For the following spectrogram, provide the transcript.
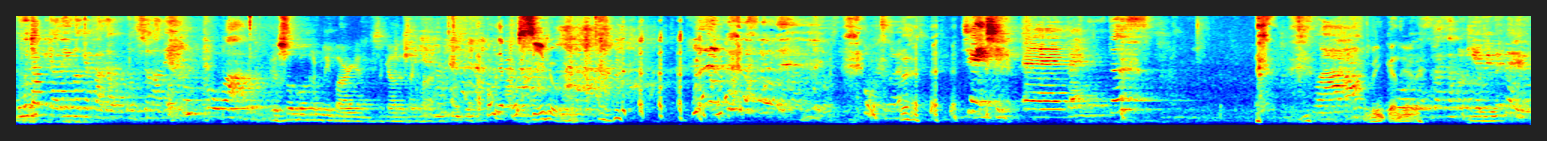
Muito obrigada, Ivan. Quer fazer algum posicionamento ou água? Eu sou contra a plea bargain, só quero deixar claro. Rapaz, não é possível. Gente, é, perguntas? Lá. Tô brincando, Vou viu? começar um pouquinho primeiro.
